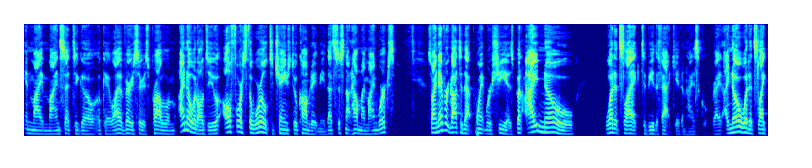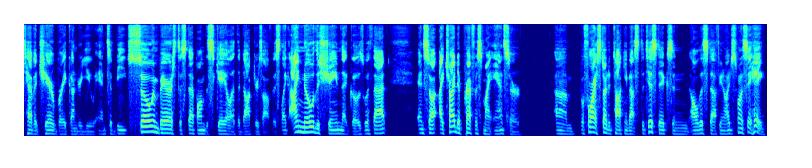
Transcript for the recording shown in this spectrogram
in my mindset to go, okay, well, I have a very serious problem. I know what I'll do. I'll force the world to change to accommodate me. That's just not how my mind works. So I never got to that point where she is, but I know what it's like to be the fat kid in high school, right? I know what it's like to have a chair break under you and to be so embarrassed to step on the scale at the doctor's office. Like I know the shame that goes with that. And so I tried to preface my answer um, before I started talking about statistics and all this stuff. You know, I just want to say, hey,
